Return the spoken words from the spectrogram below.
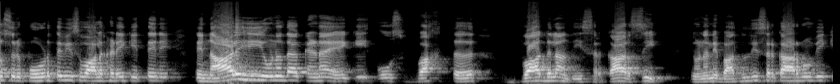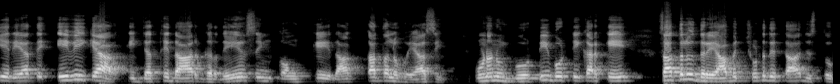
ਉਸ ਰਿਪੋਰਟ ਤੇ ਵੀ ਸਵਾਲ ਖੜੇ ਕੀਤੇ ਨੇ ਤੇ ਨਾਲ ਹੀ ਉਹਨਾਂ ਦਾ ਕਹਿਣਾ ਹੈ ਕਿ ਉਸ ਵਕਤ ਬਾਦਲਾਂ ਦੀ ਸਰਕਾਰ ਸੀ ਤੇ ਉਹਨਾਂ ਨੇ ਬਾਦਲ ਦੀ ਸਰਕਾਰ ਨੂੰ ਵੀ ਘੇਰਿਆ ਤੇ ਇਹ ਵੀ ਕਿਹਾ ਕਿ ਜਥੇਦਾਰ ਗੁਰਦੇਵ ਸਿੰਘ ਕੌਂਕੇ ਦਾ ਕਤਲ ਹੋਇਆ ਸੀ। ਉਹਨਾਂ ਨੂੰ ਬੋਟੀ ਬੋਟੀ ਕਰਕੇ ਸਤਲੁਜ ਦਰਿਆ ਵਿੱਚ ਛੁੱਟ ਦਿੱਤਾ, ਜਿਸ ਤੋਂ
